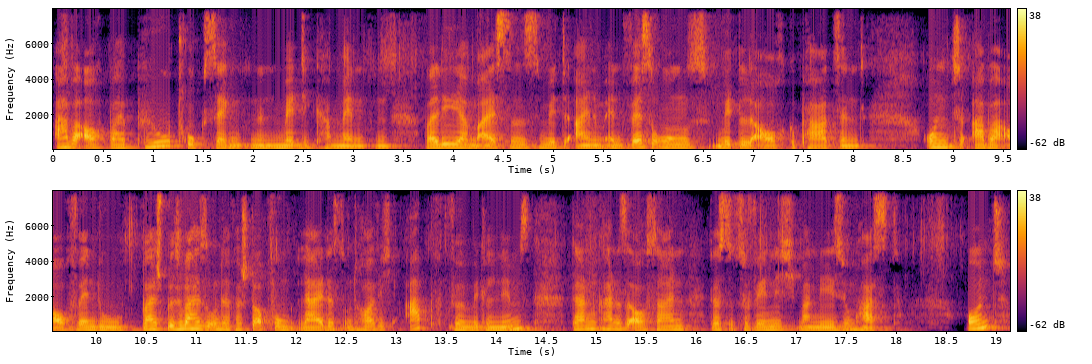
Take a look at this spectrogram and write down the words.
aber auch bei blutdrucksenkenden Medikamenten, weil die ja meistens mit einem Entwässerungsmittel auch gepaart sind. Und aber auch wenn du beispielsweise unter Verstopfung leidest und häufig Abführmittel nimmst, dann kann es auch sein, dass du zu wenig Magnesium hast. Und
